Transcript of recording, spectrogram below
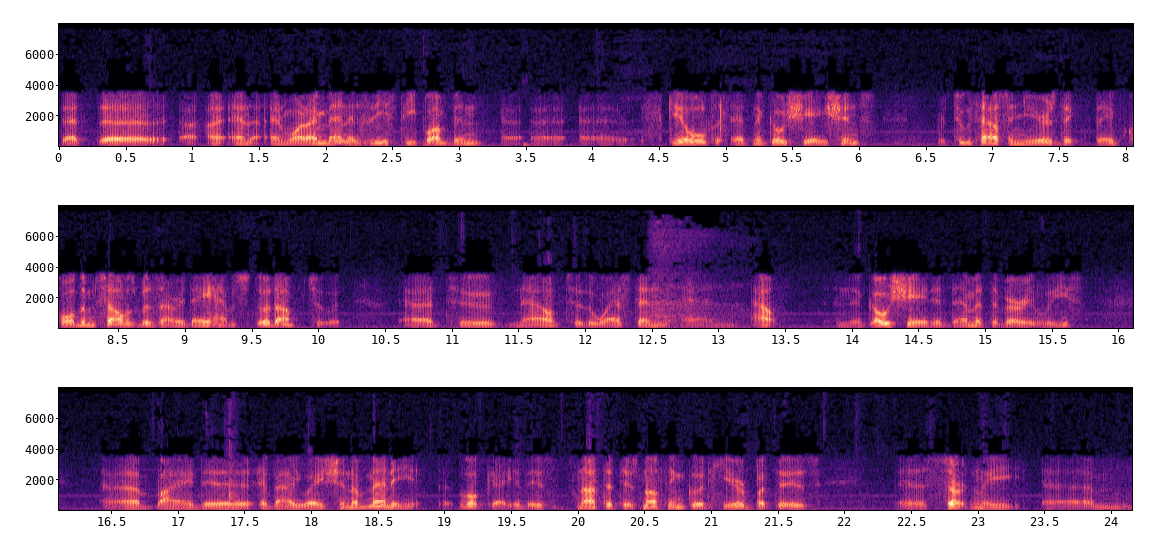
that uh, and and what I meant is these people have been uh, uh, skilled at negotiations for 2,000 years. They they've called themselves Bazari. They have stood up to it uh, to now to the West and and out and negotiated them at the very least uh, by the evaluation of many. Look, uh, it's not that there's nothing good here, but there's uh, certainly, um,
